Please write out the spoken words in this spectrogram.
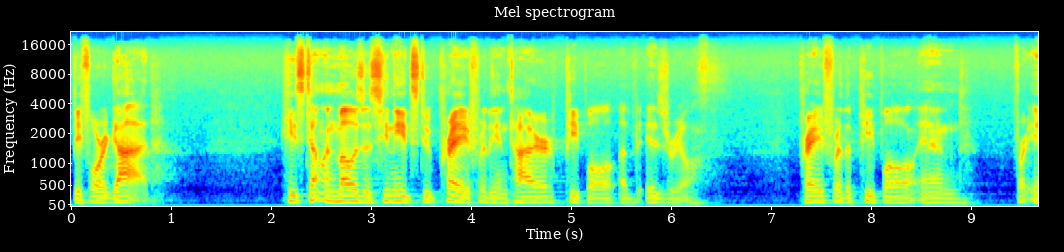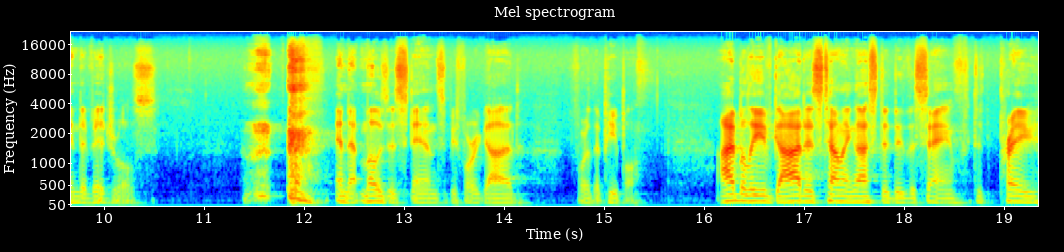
before God. He's telling Moses he needs to pray for the entire people of Israel. Pray for the people and for individuals. and that Moses stands before God for the people. I believe God is telling us to do the same, to pray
